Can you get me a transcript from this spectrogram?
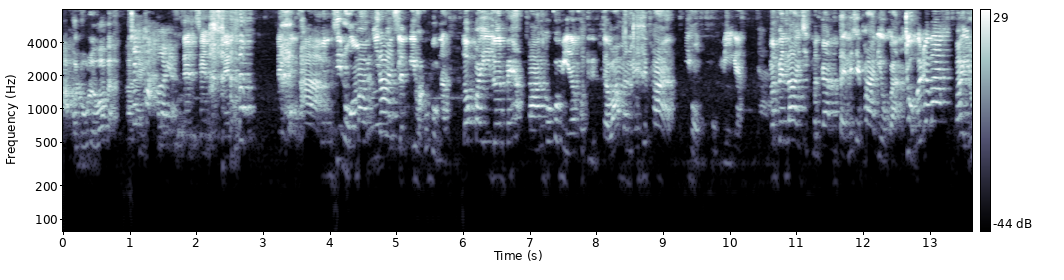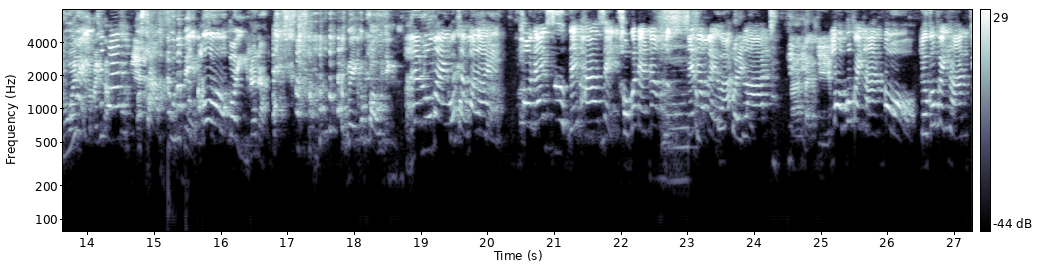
อะเขารู้เลยว่าแบบอะไรเส้นผักอะไรอะ เส้นเส้นเส้น เส้นของผ้าเป็นที่หนูเอามาที่ได้สิบปีของคุณบุ๋มนะเราไปเดินไปหาร้านเขาก็มีนะคนอื่น แต่ว่ามันไม่ใช่ผ้าที่ของคุณบุ๋มมีไงมันเป็นลายจิตเหมือนกันแต่ไม่ใช่ผ้าเดียวกันจุ่มไปด้วยป่ะ ไปด้ด้ววยยทำไมสามคนเนี่ก็ยสามคนแบกเออก้อยอยู่แล้วน่ะแบกกระเป๋าจริงแล้วรู้ไหมว่าทำอะไร พอได้ซื้อได้ผ้าเสร็จเขาก็แนะนำเลยแนะนำอะไรวะร้าน ร้านตัดเย็บเราก็ไปร้านต่อ แล้วก็ไปร้านแพ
